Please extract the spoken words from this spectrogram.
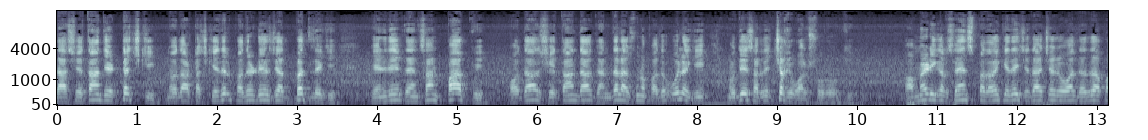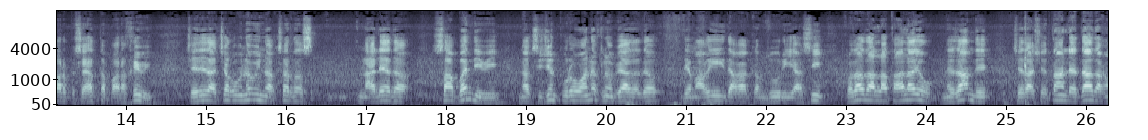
دا شیطان دې ټچ کی نو دا ټچ کېدل په ډېر زیات بد لګي یعنی دې د انسان پاک وي او دا شیطان دا غندل اسونه په دې ولګي نو دې سر دې چغي وال شروع کی او میډیکل ساينس په دغه کې دی چې دا چغي وال د لپاره په صحت لپاره خوي چې دا چغو نه وي نو اکثر د ناله د سا بندي وي نو اکسیجن پوره وانه خلنو بیا د دماغي دغه کمزوري یا سی خو دا د الله تعالی یو نظام دی چې دا شیطان له دا دغه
